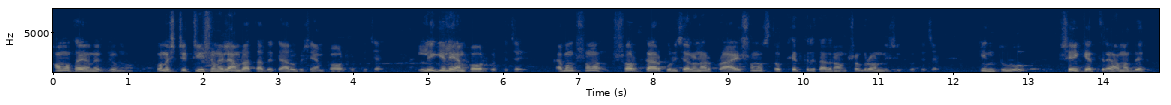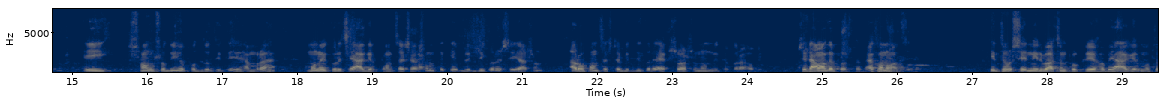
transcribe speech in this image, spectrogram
ক্ষমতায়নের জন্য কনস্টিটিউশনালি আমরা তাদেরকে আরও বেশি এম্পাওয়ার করতে চাই লিগেলি এম্পাওয়ার করতে চাই এবং সরকার পরিচালনার প্রায় সমস্ত ক্ষেত্রে তাদের অংশগ্রহণ নিশ্চিত করতে চাই। কিন্তু সেই ক্ষেত্রে আমাদের এই সংসদীয় পদ্ধতিতে আমরা মনে করেছি আগের পঞ্চাশ আসন থেকে বৃদ্ধি করে সেই আসন, আরও পঞ্চাশটা বৃদ্ধি করে একশো আসনে উন্নীত করা হবে। সেটা আমাদের প্রস্তাব, এখনও আছে। কিন্তু সে নির্বাচন প্রক্রিয়া হবে আগের মতো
